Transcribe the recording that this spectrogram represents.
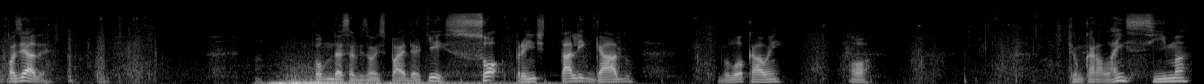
Rapaziada. Vamos dar essa visão Spider aqui só pra gente tá ligado no local, hein? Ó. Tem um cara lá em cima.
